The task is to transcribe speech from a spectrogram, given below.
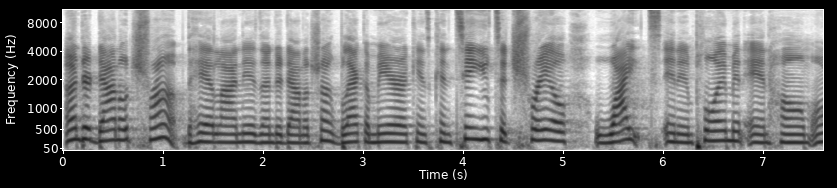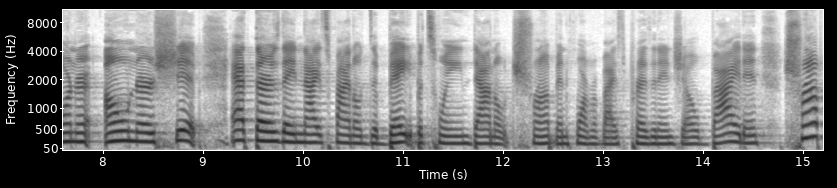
Under Donald Trump, the headline is Under Donald Trump, Black Americans continue to trail whites in employment and home owner ownership. At Thursday night's final debate between Donald Trump and former Vice President Joe Biden, Trump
